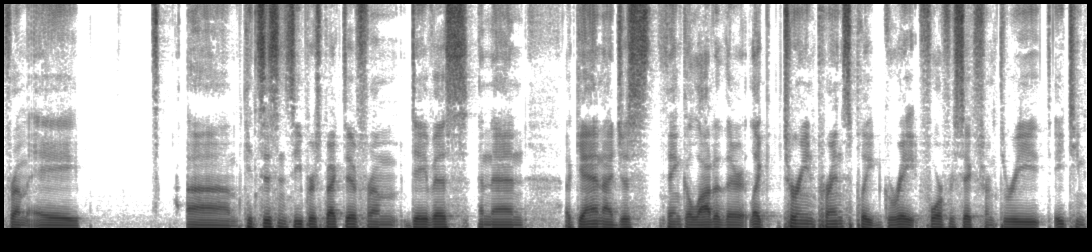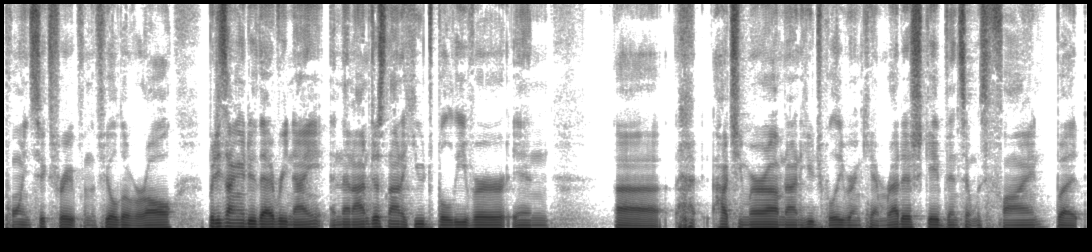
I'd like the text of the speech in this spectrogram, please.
from a um, consistency perspective from Davis, and then again, I just think a lot of their like Taurean Prince played great, four for six from three, 18 points, six for eight from the field overall. But he's not going to do that every night. And then I'm just not a huge believer in uh, Hachimura, I'm not a huge believer in Cam Reddish. Gabe Vincent was fine, but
